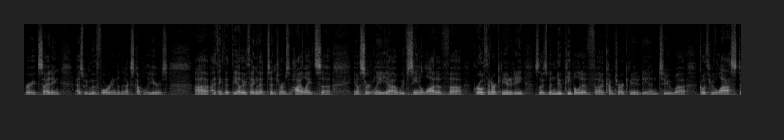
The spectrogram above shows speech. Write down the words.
very exciting as we move forward into the next couple of years. Uh, I think that the other thing that in terms of highlights uh, you know, certainly uh, we've seen a lot of uh, growth in our community. So there's been new people that have uh, come to our community and to uh, go through the last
